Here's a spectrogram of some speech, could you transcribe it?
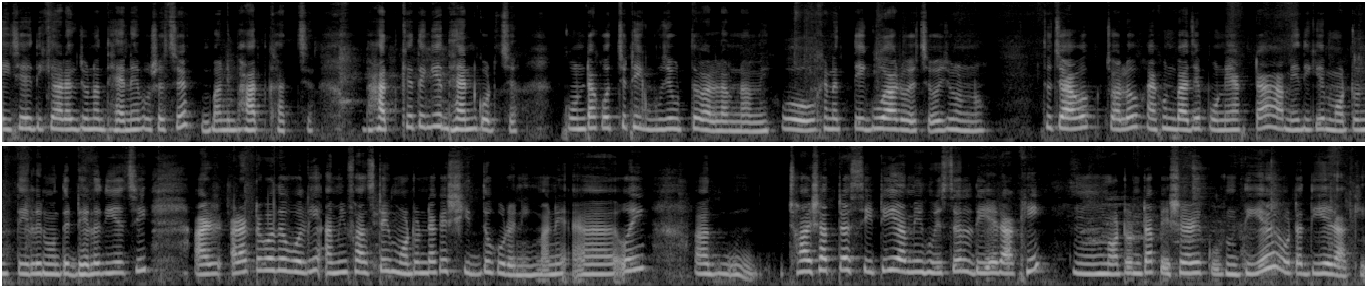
এই যে এদিকে আরেকজনের ধ্যানে বসেছে মানে ভাত খাচ্ছে। ভাত খেতে গিয়ে ধ্যান করছে। কোনটা করছে ঠিক বুঝে উঠতে পারলাম না আমি। ও, ওখানে তেগুয়া রয়েছে, ওই জন্য। তো যা হোক, চলো, এখন বাজে পৌনে একটা। আমি এদিকে মটন তেলের মধ্যে ঢেলে দিয়েছি। আর আর একটা কথা বলি, আমি ফার্স্টেই মটনটাকে সিদ্ধ করে নিই। মানে ওই ছয় সাতটা সিটি আমি হুইসেল দিয়ে রাখি। মটনটা প্রেশারে দিয়ে ওটা দিয়ে রাখি।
